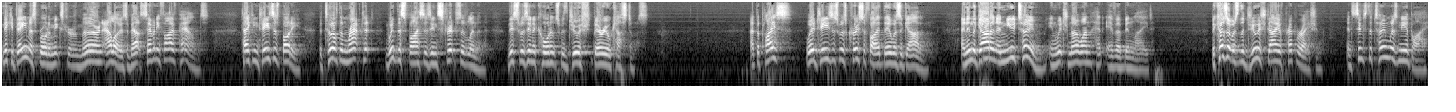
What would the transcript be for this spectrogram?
Nicodemus brought a mixture of myrrh and aloes, about 75 pounds. Taking Jesus' body, the two of them wrapped it with the spices in strips of linen. This was in accordance with Jewish burial customs. At the place where Jesus was crucified, there was a garden and in the garden a new tomb in which no one had ever been laid. Because it was the Jewish day of preparation, and since the tomb was nearby,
